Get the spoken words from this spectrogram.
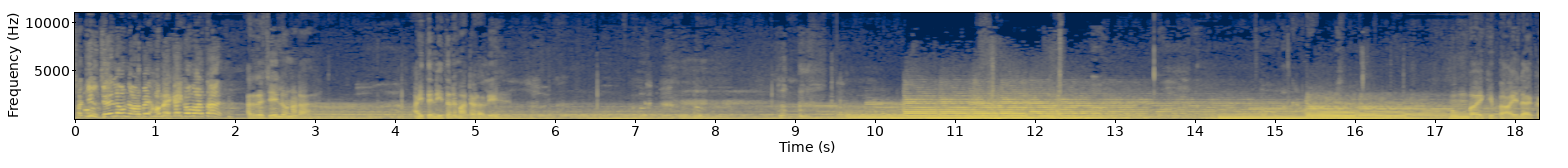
షకీల్ జైల్లో ఉన్నాడు బై హమే కైకో అర్రే జైల్లో ఉన్నాడా? అయితే నీతోనే మాట్లాడాలి. ముంబైకి బాయి లేక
